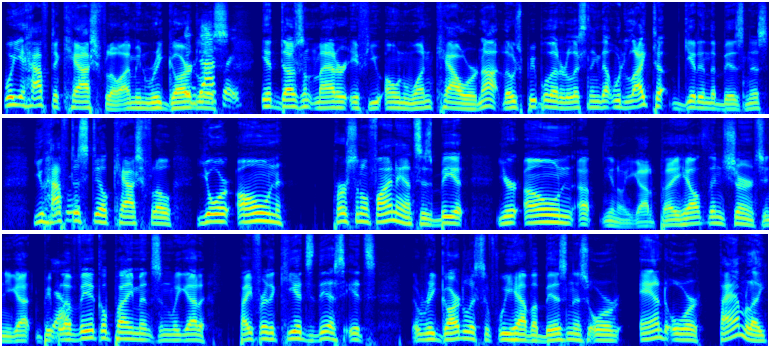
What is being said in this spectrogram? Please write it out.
Well, you have to cash flow. I mean, regardless, Exactly. it doesn't matter if you own one cow or not. Those people that are listening that would like to get in the business, you have Mm-hmm. to still cash flow your own personal finances, be it your own, uh, you know, you got to pay health insurance and you got people Yeah. have vehicle payments and we got to pay for the kids this. It's regardless if we have a business or and or family,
